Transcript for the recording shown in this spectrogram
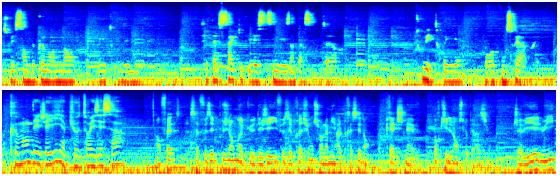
sur les centres de commandement et les troupes ennemies. C'est à ça qu'étaient destinés les intercepteurs. Tout détruire pour reconstruire après. Comment DGI a pu autoriser ça? En fait, ça faisait plusieurs mois que DGI faisait pression sur l'amiral précédent, Kretschnev, pour qu'il lance l'opération. Javier, lui,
